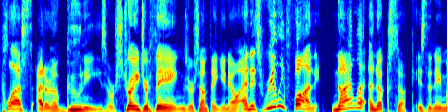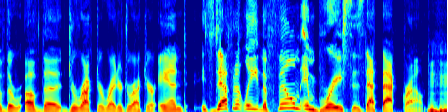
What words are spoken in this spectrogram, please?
plus I don't know Goonies or Stranger Things or something, you know. And it's really fun. Nyla Innuksuk is the name of the of the director, writer director, and it's definitely the film embraces that background. Mm-hmm.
